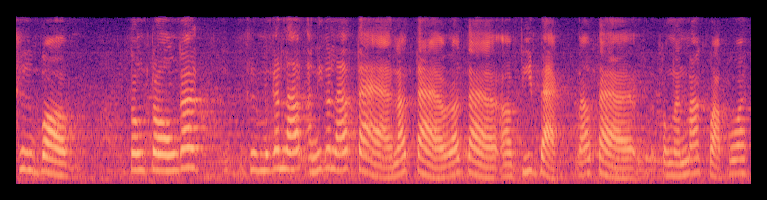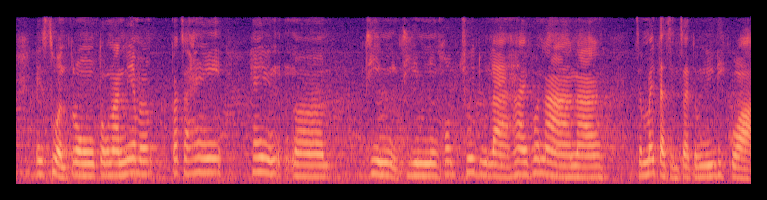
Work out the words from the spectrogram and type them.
คือบอกตรงๆก็คือมันก็แล้วอันนี้ก็แล้วแต่แล้วแต่แล้วแต่ฟีดแบ็กแล้วแต่ตรงนั้นมากกว่า เพราะว่าในส่วนตรงตรงนั้นเนี่ยมันก็จะให้ให้เอ่อทีมอีกทีมนึงเขาช่วยดูแลให้เพราะนานาจะไม่ตัดสินใจตรงนี้ดีกว่า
